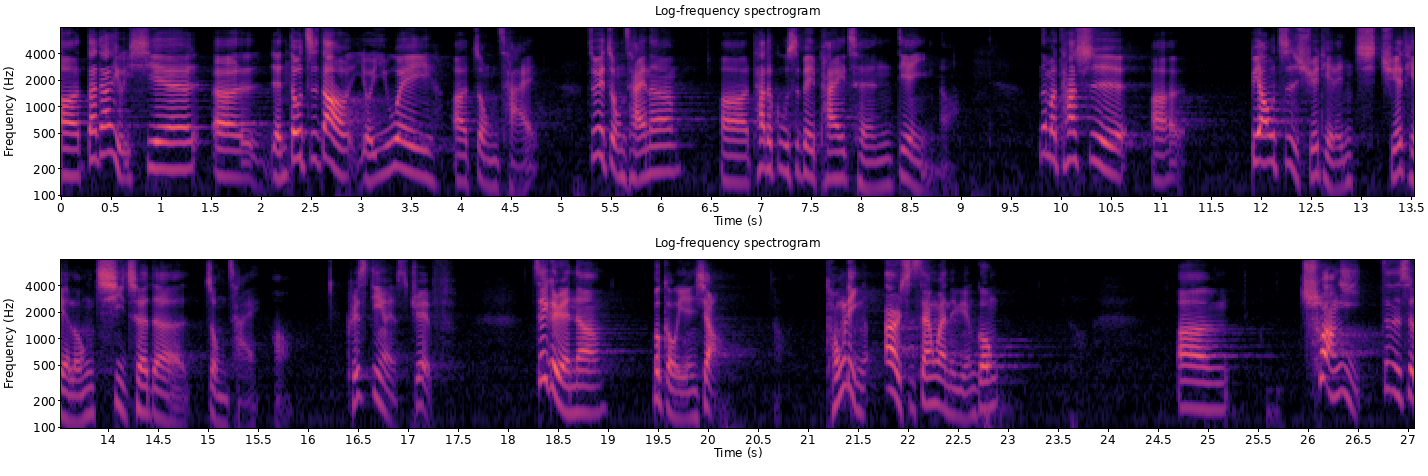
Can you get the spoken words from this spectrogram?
呃，大家有一些呃人都知道有一位呃总裁，这位总裁呢，呃，他的故事被拍成电影啊。那么他是呃标致雪铁龙雪铁龙汽车的总裁啊，Christian Streiff。这个人呢不苟言笑，统领二十三万的员工，嗯、创意真的是。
